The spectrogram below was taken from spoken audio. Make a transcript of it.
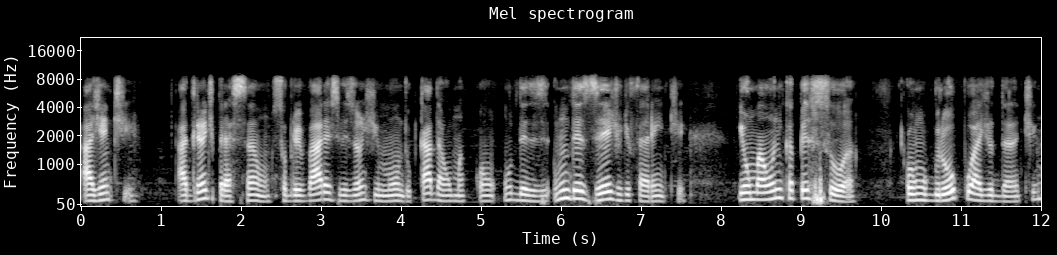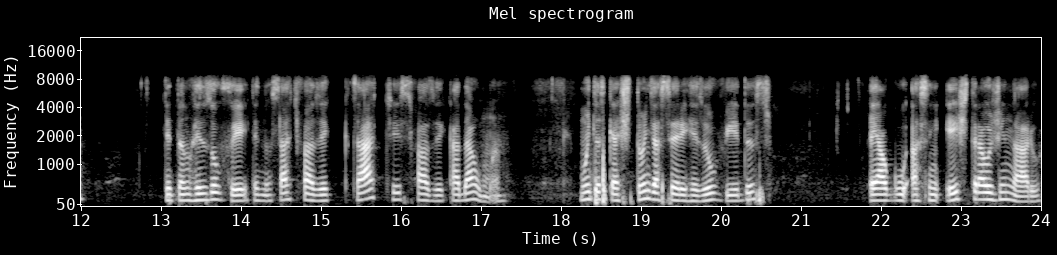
A gente, a grande pressão sobre várias visões de mundo, cada uma com um, dese um desejo diferente, e uma única pessoa com o um grupo ajudante tentando resolver, tentando satisfazer, satisfazer cada uma. Muitas questões a serem resolvidas é algo assim extraordinário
